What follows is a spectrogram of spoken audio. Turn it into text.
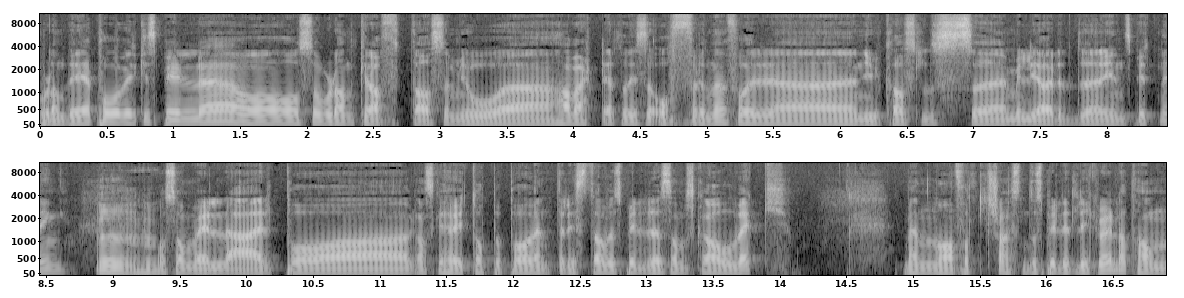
hvordan det påvirker spillet, og også hvordan Kraft, da, som jo uh, har vært et av disse ofrene for uh, Newcastles uh, milliardinnspytning, Mhm. og som vel er på ganske høyt oppe på ventelista over spillere som skal vekk. Men nå har fått sjansen til å spille litt likevel, at han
